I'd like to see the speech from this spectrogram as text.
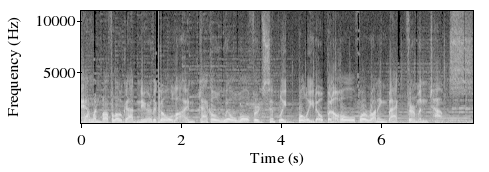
And when Buffalo got near the goal line, tackle Will Wolford simply bullied open a hole for running back Thurman Thomas.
